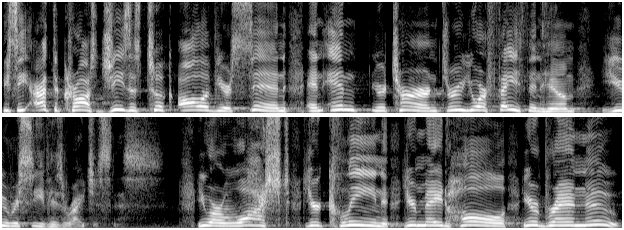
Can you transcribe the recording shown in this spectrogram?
You see, at the cross, Jesus took all of your sin, and in your turn, through your faith in him, you receive his righteousness. You are washed, you're clean, you're made whole, you're brand new.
